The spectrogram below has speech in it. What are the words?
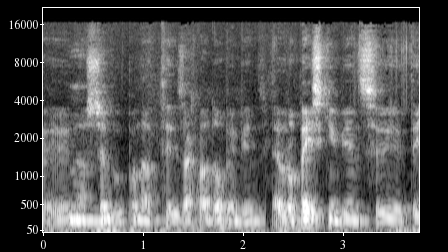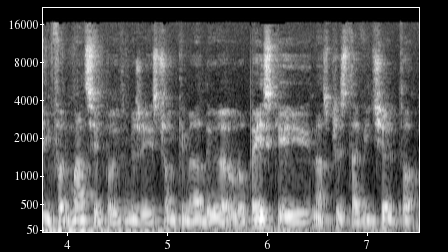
y, na mhm. szczeblu ponadzakładowym, więc europejskim, więc y, te informacje powiedzmy, że jest członkiem Rady Europejskiej, nasz przedstawiciel, to,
